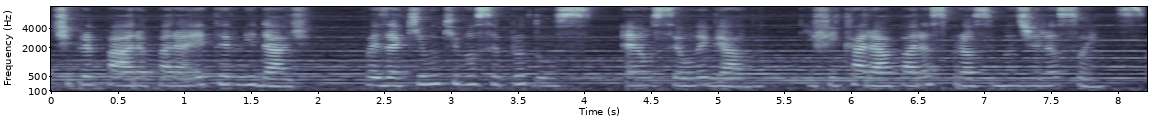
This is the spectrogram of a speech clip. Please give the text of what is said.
te prepara para a eternidade, pois aquilo que você produz é o seu legado e ficará para as próximas gerações.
